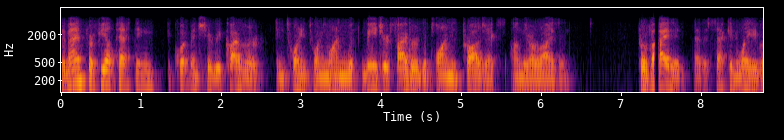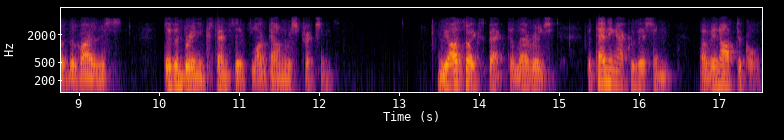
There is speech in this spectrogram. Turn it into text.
Demand for field testing equipment should recover in 2021 with major fiber deployment projects on the horizon, provided that a second wave of the virus doesn't bring extensive lockdown restrictions. We also expect to leverage the pending acquisition of InOpticals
